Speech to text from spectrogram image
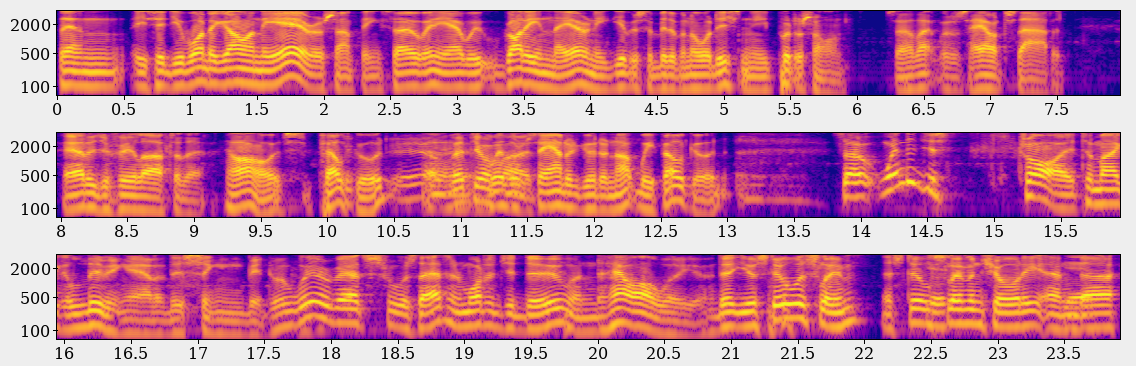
then he said, "You want to go on the air or something?" So anyhow, we got in there, and he gave us a bit of an audition. and He put us on. So that was how it started. How did you feel after that? Oh, it felt good. Uh, Yeah, I bet you Whether might. it sounded good or not, we felt good. So when did you try to make a living out of this singing bit? Well, Whereabouts was that, and what did you do, and how old were you? That You're still with Slim, they're still Slim and Shorty, and Yeah. uh,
